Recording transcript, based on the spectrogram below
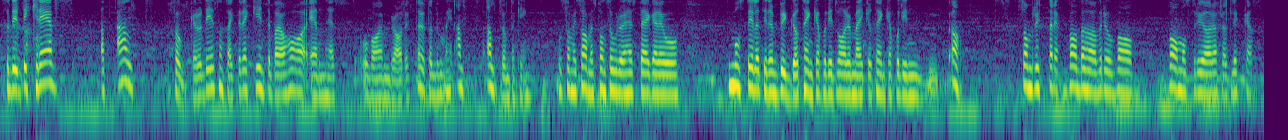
Så det, det krävs att allt funkar och det är som sagt, det räcker inte bara att ha en häst och vara en bra ryttare utan allt, allt runt omkring. Och som vi sa med sponsorer och hästägare och du måste hela tiden bygga och tänka på ditt varumärke och tänka på din, ja, som ryttare. Vad behöver du och vad, vad måste du göra för att lyckas?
